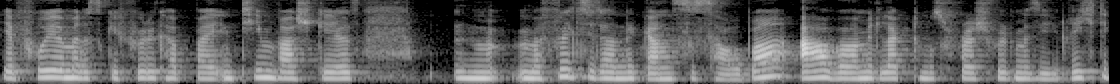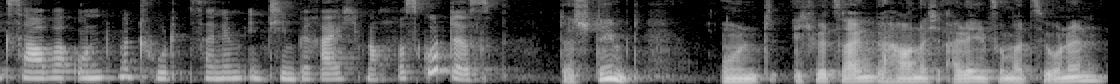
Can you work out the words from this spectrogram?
Ich habe früher immer das Gefühl gehabt, bei Intimwaschgels, man fühlt sich dann nicht ganz so sauber, aber mit Lactamus Fresh fühlt man sich richtig sauber und man tut seinem Intimbereich noch was Gutes. Das stimmt. Und ich würde sagen, wir hauen euch alle Informationen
